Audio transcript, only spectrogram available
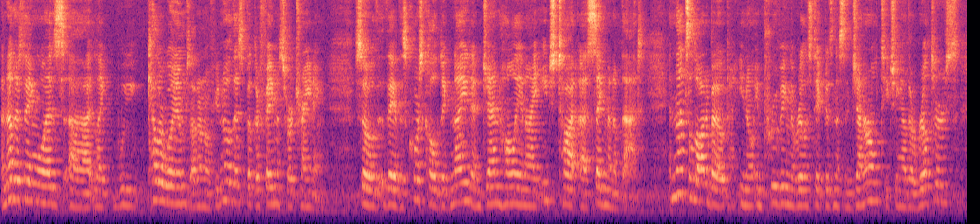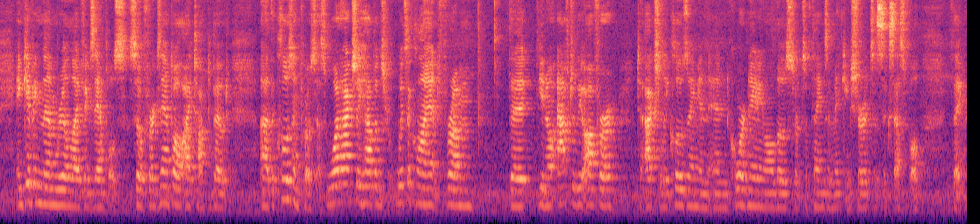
Another thing was uh, like we Keller Williams I don't know if you know this but they're famous for training. So they have this course called Ignite and Jen Holly and I each taught a segment of that. And that's a lot about you know improving the real estate business in general teaching other realtors and giving them real life examples. So for example I talked about uh, the closing process. What actually happens with a client from the, you know, after the offer to actually closing and, and coordinating all those sorts of things and making sure it's a successful thing.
